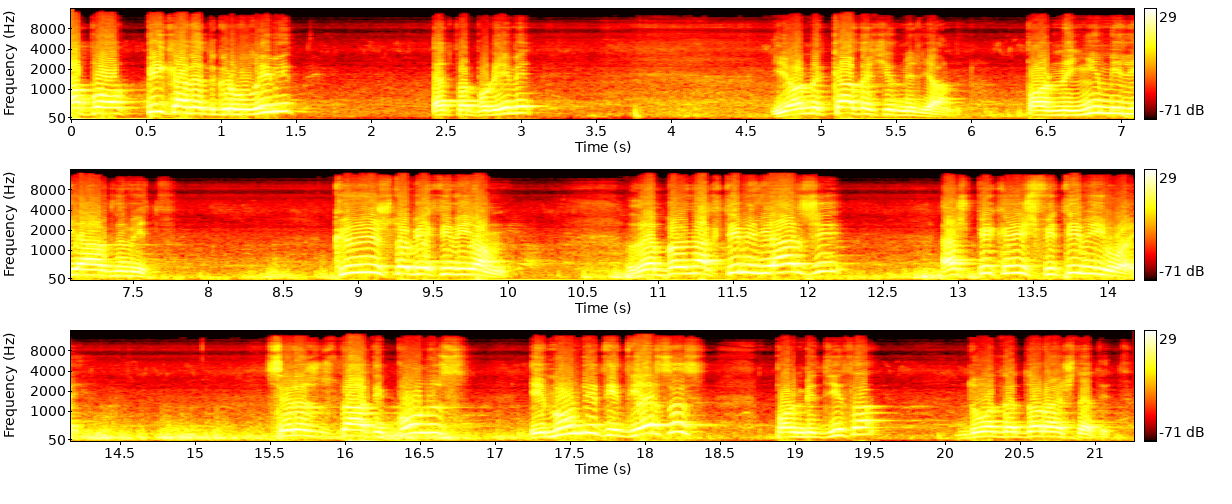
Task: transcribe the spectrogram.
apo pikave të grumbullimit e të përpunimit, jo në katërqind milionë, por në një miliard në vit. Ky është objektivi jonë dhe brenda këtij miliardshi është pikërisht fitimi juaj, si rezultat i punës, i mundit, i djersës Por mbi të gjitha, duhet dhe dora e shtetit.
